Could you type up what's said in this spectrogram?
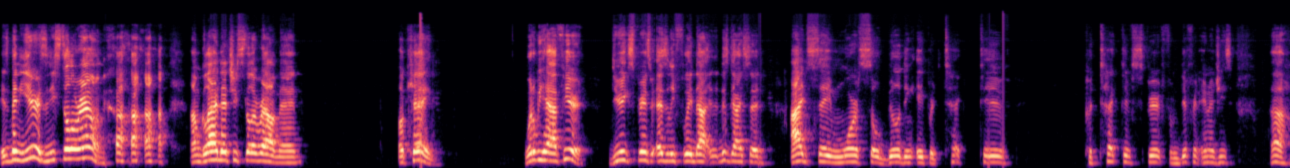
It's been years and he's still around. I'm glad that you're still around, man. Okay. What do we have here? Do you experience with Ezili Freda? This guy said, I'd say more so building a protective, protective spirit from different energies. Ah,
